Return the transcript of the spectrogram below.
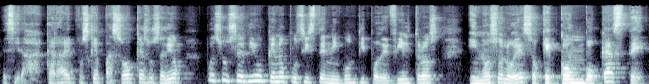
decir, ah, caray, pues ¿qué pasó? ¿Qué sucedió? Pues sucedió que no pusiste ningún tipo de filtros y no solo eso, que convocaste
